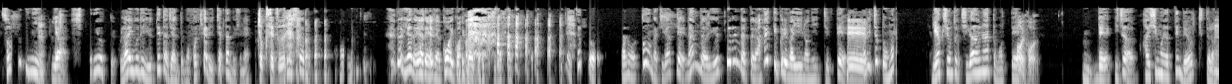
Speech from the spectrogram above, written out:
その時に、うんいや、知ってるよって、ライブで言ってたじゃんって、もうこっちから言っちゃったんですね。直接。そしたら、やだやだやだ、怖い怖い怖い怖いってなった。ちょっと、あの、トーンが違って、なんだ、言ってるんだったら入ってくればいいのにって言って、へあれちょっと思っリアクションと違うなと思って、はいはうん、で、実は配信もやってんだよって言ったら、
